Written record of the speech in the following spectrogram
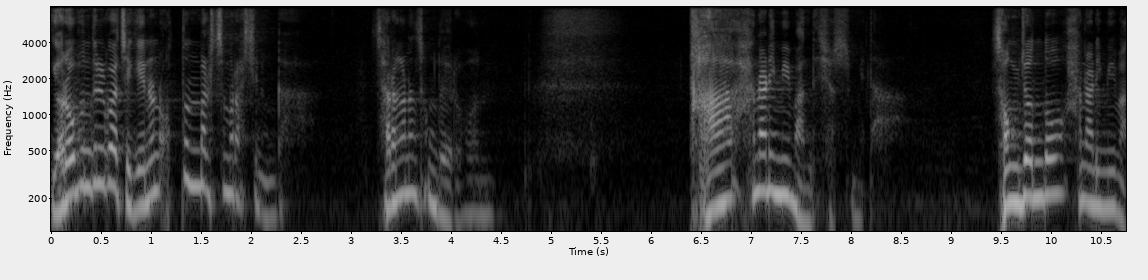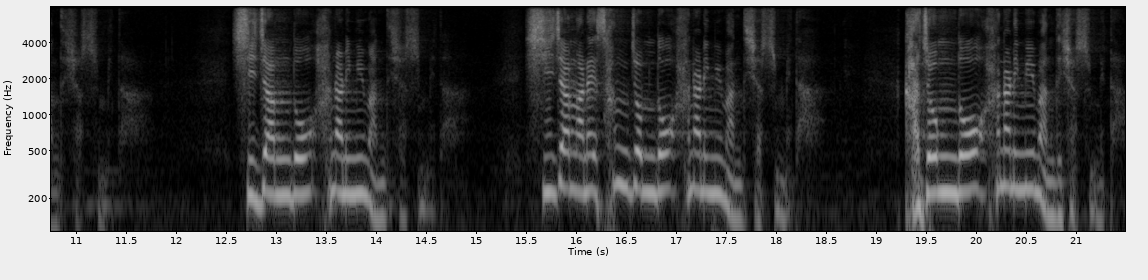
여러분들과 제게는 어떤 말씀을 하시는가? 사랑하는 성도 여러분, 다 하나님이 만드셨습니다. 성전도 하나님이 만드셨습니다. 시장도 하나님이 만드셨습니다. 시장 안에 상점도 하나님이 만드셨습니다. 가정도 하나님이 만드셨습니다.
